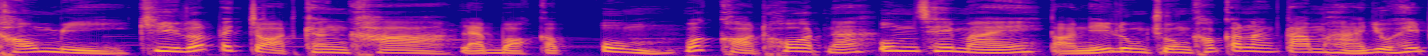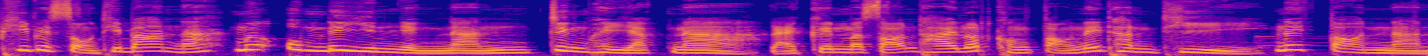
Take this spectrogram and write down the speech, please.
เขามี ขี่รถไปจอดข้างๆและบอกกับอุ้มว่าขอโทษนะ อุ้มใช่ไหม ตอนนี้ลุงชุมเขากำลังตามหาอยู่ให้พี่ไปส่งที่บ้านนะ เมื่ออุ้มได้ยินอย่างนั้นจึงพยักหน้า และขึ้นมาซ้อนท้ายรถของตองในทันที ในตอนนั้น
